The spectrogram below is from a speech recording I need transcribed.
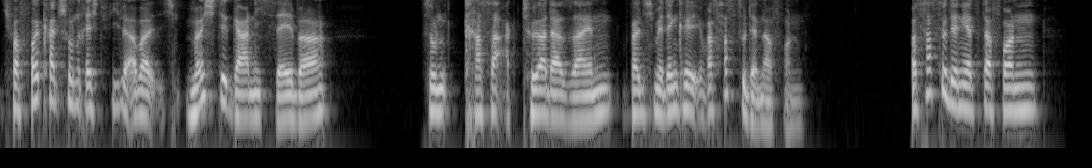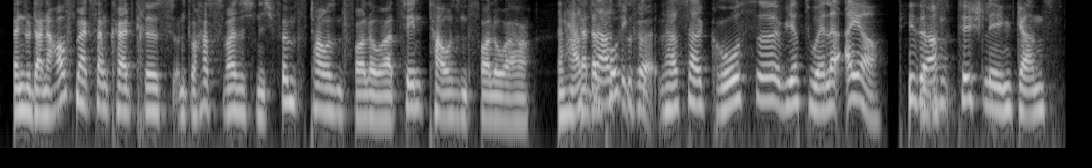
Ich verfolge halt schon recht viele, aber ich möchte gar nicht selber so ein krasser Akteur da sein, weil ich mir denke, was hast du denn davon? Was hast du denn jetzt davon, wenn du deine Aufmerksamkeit kriegst und du hast, weiß ich nicht, 5000 Follower, 10.000 Follower? Dann hast, Ja, dann du, halt die, hast halt große virtuelle Eier, die du auf den Tisch legen kannst.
